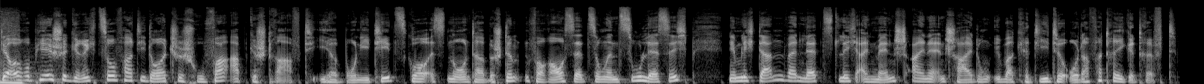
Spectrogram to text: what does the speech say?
Der Europäische Gerichtshof hat die deutsche Schufa abgestraft. Ihr Bonitätsscore ist nur unter bestimmten Voraussetzungen zulässig, nämlich dann, wenn letztlich ein Mensch eine Entscheidung über Kredite oder Verträge trifft.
